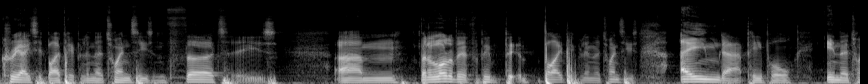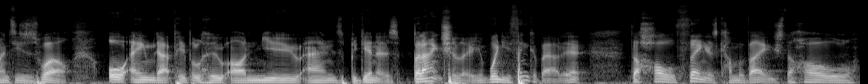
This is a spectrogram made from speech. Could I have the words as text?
created by people in their twenties and thirties. Um, but a lot of it for people by people in their twenties, aimed at people in their 20s as well, or aimed at people who are new and beginners. But actually, when you think about it, the whole thing has come of age. The whole,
